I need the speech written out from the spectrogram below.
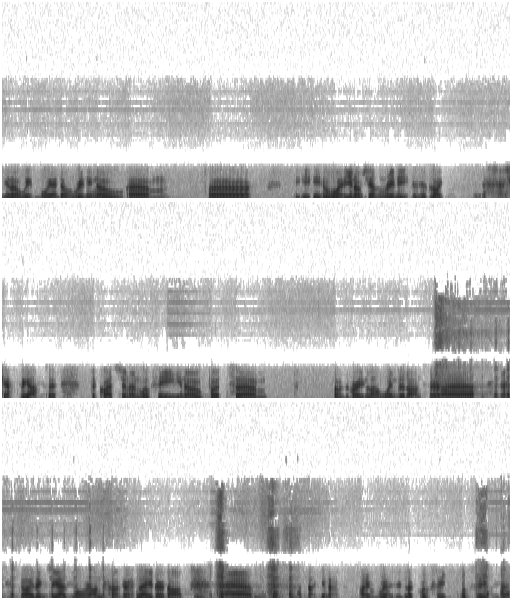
you know, we we don't really know. Um, uh, you, you know, she hasn't really like she has to be asked the, the question, and we'll see. You know, but um, that was a very long-winded answer. Uh, so I think she has more on, on her plate or not. Um, not you know, I look. We'll see. We'll see. Yeah.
